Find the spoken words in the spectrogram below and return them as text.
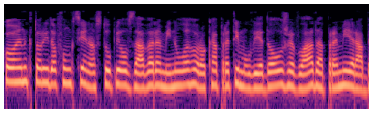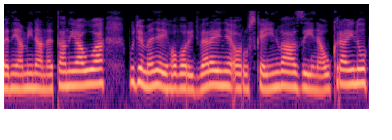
Cohen, ktorý do funkcie nastúpil v závere minulého roka predtým Predtým uviedol, že vláda premiéra Benjamina Netanyahua bude menej hovoriť verejne o ruskej invázii na Ukrajinu,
